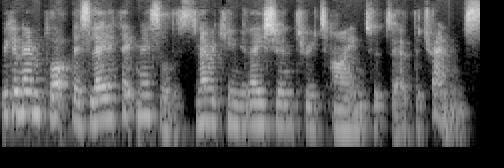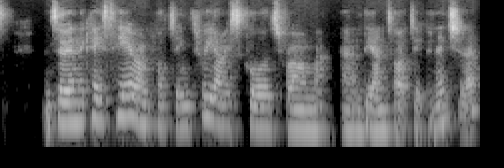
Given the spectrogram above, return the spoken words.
We can then plot this layer thickness or the snow accumulation through time to observe the trends. And so in the case here, I'm plotting three ice cores from um, the Antarctic Peninsula,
